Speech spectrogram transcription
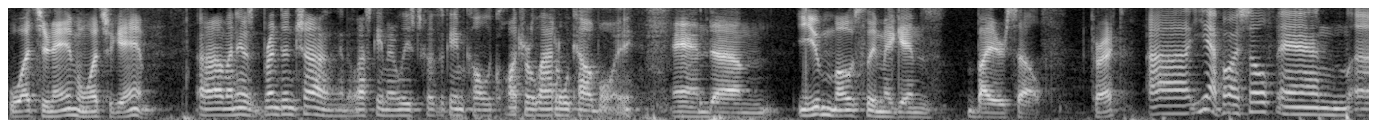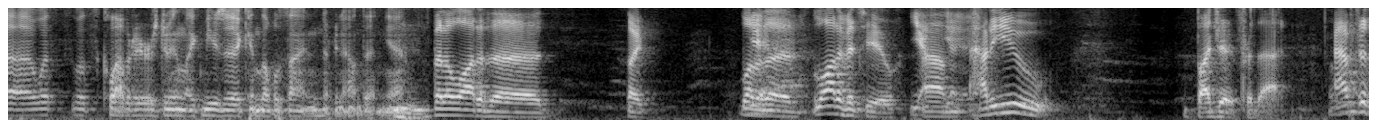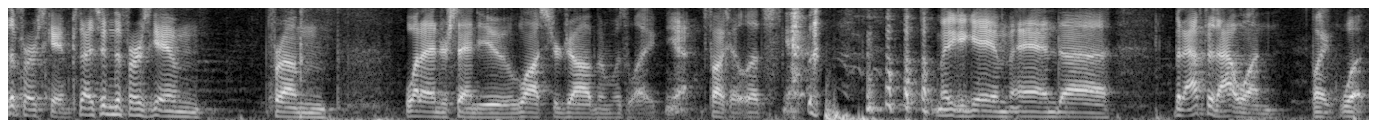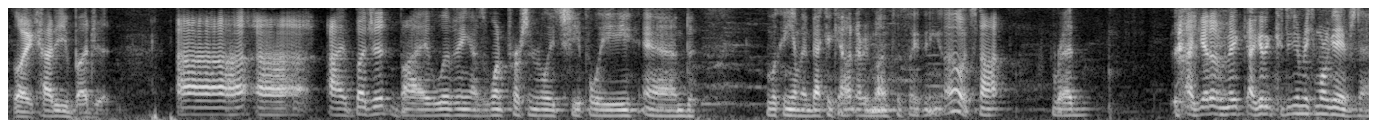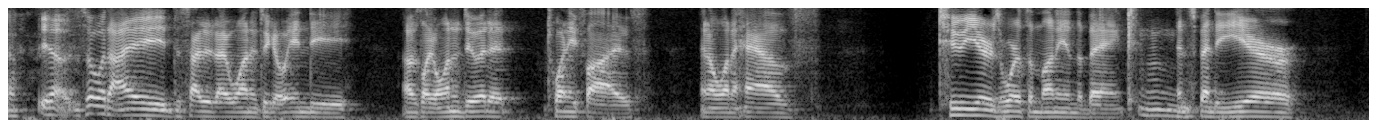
What's your name and what's your game? Uh, my name is Brendon Chung, and the last game I released was a game called Quadrilateral Cowboy. And um, you mostly make games by yourself, correct? Uh, yeah, by myself and uh, with with collaborators doing like music and level design every now and then. Yeah. But a lot of the, like, a lot Yeah. of the, a lot of it's you. Yeah, Um, yeah, yeah, yeah. How do you budget for that after the first game? Because I assume the first game, from what I understand, you lost your job and was like, Yeah. fuck it, let's make a game. And uh, but after that one, like what, like how do you budget? Uh, uh, I budget by living as one person really cheaply and looking at my bank account every month and thinking, oh, it's not red. I gotta make. I gotta continue making more games now. Yeah. So when I decided I wanted to go indie, I was like, I want to do it at 25, and I want to have two years worth of money in the bank and spend a year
